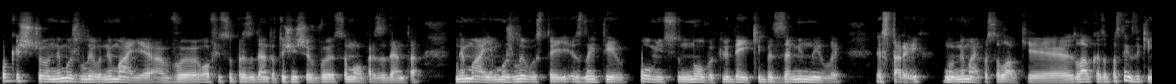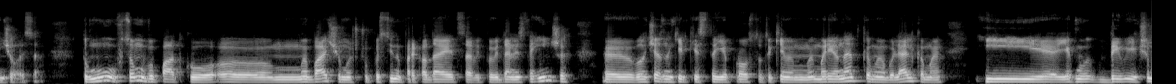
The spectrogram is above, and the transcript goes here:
поки що неможливо, немає в офісу президента, точніше в самого президента, немає можливостей знайти повністю нових людей, які би замінили старих. Ну немає просто лавки. Лавка запасних закінчилася. Тому в цьому випадку е, ми бачимо, що постійно перекладається відповідальність на інших. Е, величезна кількість стає просто такими маріонетками або ляльками. І як ми якщо,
